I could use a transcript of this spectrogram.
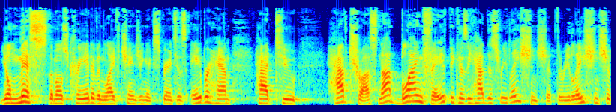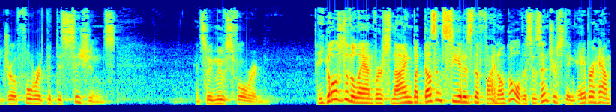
you'll miss the most creative and life changing experiences. Abraham had to have trust, not blind faith, because he had this relationship. The relationship drove forward the decisions. And so he moves forward. He goes to the land, verse 9, but doesn't see it as the final goal. This is interesting. Abraham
